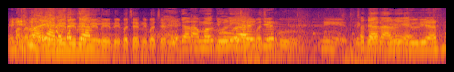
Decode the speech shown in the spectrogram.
Ini ada lagi? nih, nih, tegar nih, nih. nih, nih, bacain nih, bacain nih. Gue, Julian. Bacain, bacain bu. Nih, Saudara lu ya? Julian.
